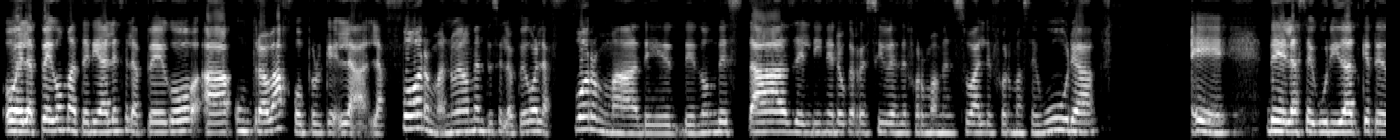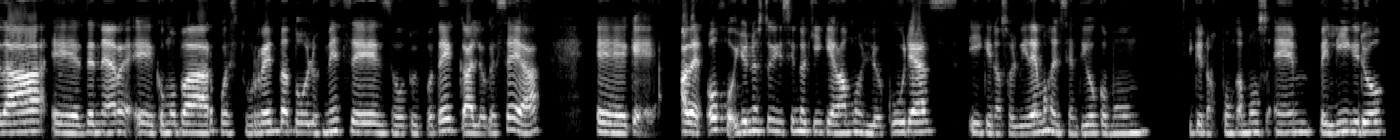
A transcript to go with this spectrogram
O el apego material es el apego a un trabajo, porque la, forma, nuevamente, es el apego a la forma de, de dónde estás, del dinero que recibes de forma mensual, de forma segura. Eh, de la seguridad que te da eh, tener eh, cómo pagar pues tu renta todos los meses o tu hipoteca, lo que sea. que, a ver, ojo, yo no estoy diciendo aquí que hagamos locuras y que nos olvidemos del sentido común y que nos pongamos en peligro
